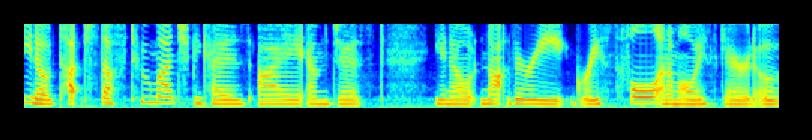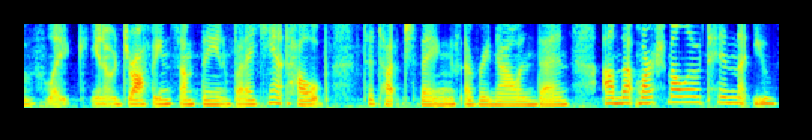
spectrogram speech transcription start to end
you know, touch stuff too much because I am just, you know, not very graceful and I'm always scared of like, you know, dropping something, but I can't help to touch things every now and then. Um, that marshmallow tin that you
